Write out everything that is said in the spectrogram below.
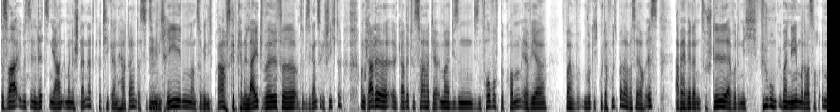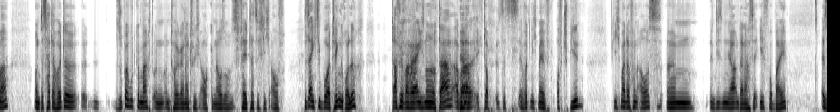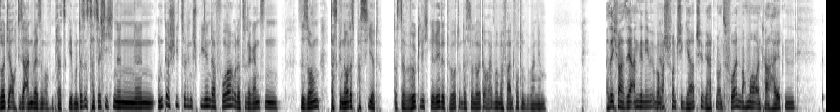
Das war übrigens in den letzten Jahren immer eine Standardkritik an Hertha, dass sie zu Mhm. wenig reden und zu wenig brav. Es gibt keine Leitwölfe und so diese ganze Geschichte. Und gerade äh, gerade Toussaint hat ja immer diesen diesen Vorwurf bekommen, er wäre zwar ein wirklich guter Fußballer, was er auch ist, aber er wäre dann zu still, er würde nicht Führung übernehmen oder was auch immer. Und das hat er heute äh, super gut gemacht und und Tolga natürlich auch genauso. Es fällt tatsächlich auf. Das ist eigentlich die Boateng-Rolle. Dafür war er eigentlich nur noch da, aber ich glaube, er wird nicht mehr oft spielen gehe ich mal davon aus, ähm, in diesem Jahr und danach ist er eh vorbei. Er sollte ja auch diese Anweisung auf den Platz geben. Und das ist tatsächlich ein, ein Unterschied zu den Spielen davor oder zu der ganzen Saison, dass genau das passiert. Dass da wirklich geredet wird und dass da Leute auch einfach mal Verantwortung übernehmen. Also ich war sehr angenehm überrascht von Chigerci. Wir hatten uns vorhin nochmal unterhalten,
